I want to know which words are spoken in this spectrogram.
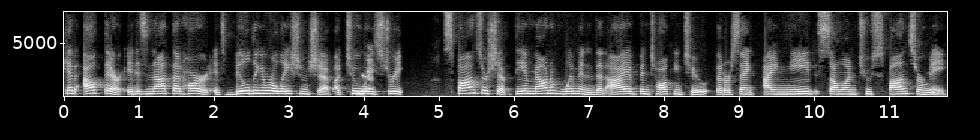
get out there. It is not that hard. It's building a relationship, a two way yeah. street. Sponsorship, the amount of women that I have been talking to that are saying, I need someone to sponsor me.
